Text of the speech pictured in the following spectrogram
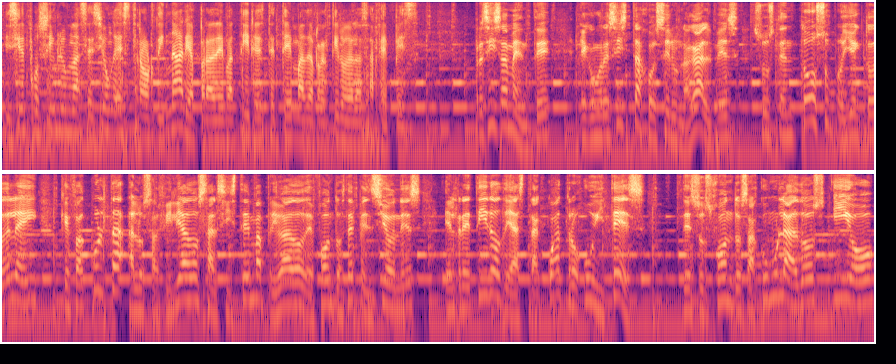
y si es posible una sesión extraordinaria para debatir este tema del retiro de las AFPs. Precisamente, el congresista José Luna Galvez sustentó su proyecto de ley que faculta a los afiliados al sistema privado de fondos de pensiones el retiro de hasta cuatro UITs de sus fondos acumulados y o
